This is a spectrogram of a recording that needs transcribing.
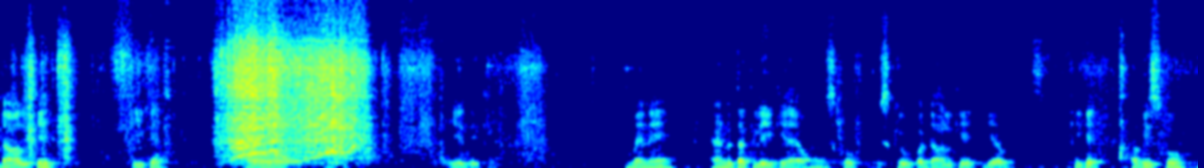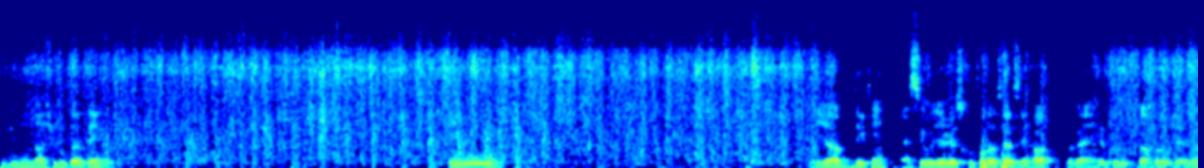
डाल के, ठीक है? और ये देखें, मैंने एंड तक लेके आया हूँ इसको, इसके ऊपर डाल के, ये ठीक है? अब इसको घूमना शुरू कर देंगे। तो ये आप देखें, ऐसे हो जाएगा, इसको थोड़ा सा ऐसे हाथ लगाएँगे तो बराबर हो जाएगा।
